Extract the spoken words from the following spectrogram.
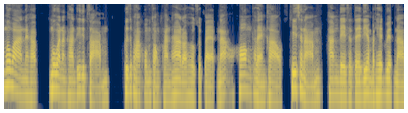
เมื่อวานนะครับเมื่อวันอังคารที่ 13 พฤษภาคม 2568 ณ ห้องแถลงข่าวที่สนามฮังเดสเตเดียมประเทศเวียดนาม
